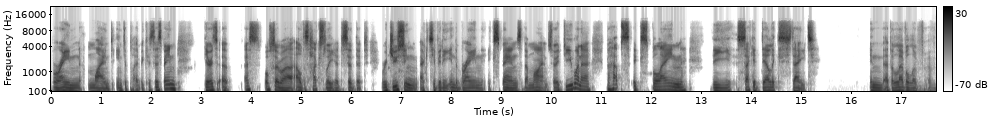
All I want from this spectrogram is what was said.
brain mind interplay because there's been there is a as also uh, Aldous Huxley had said that reducing activity in the brain expands the mind. So, do you want to perhaps explain the psychedelic state in at the level of, of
